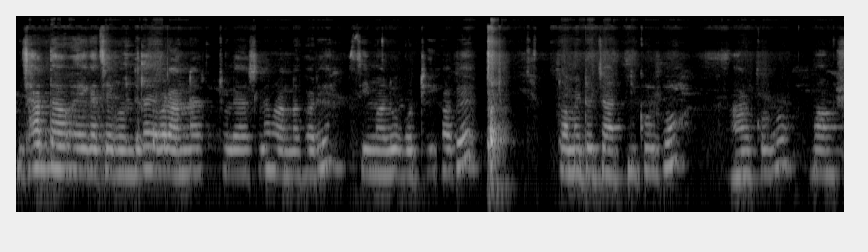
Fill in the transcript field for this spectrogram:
ঝাড় দেওয়া হয়ে গেছে বন্ধুরা, এবার রান্না চলে আসলাম রান্নাঘরে। সিম আলু বটি হবে, টমেটো চাটনি করব, আর করব মাংস।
